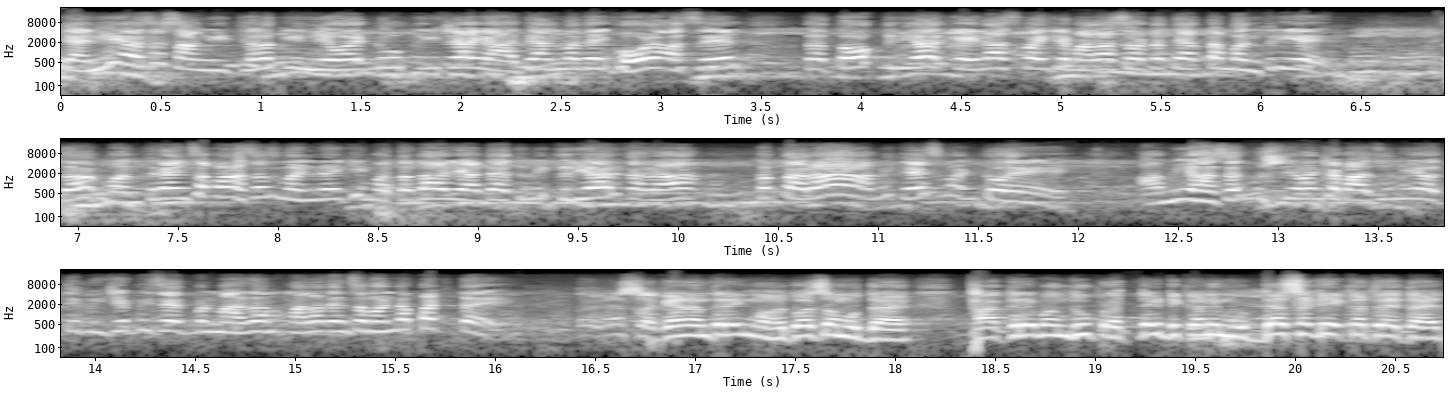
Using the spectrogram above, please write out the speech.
त्यांनी असं सांगितलं की निवडणुकीच्या याद्यांमध्ये घोळ असेल तर तो क्लिअर केलाच पाहिजे. मला असं वाटतं ते आता मंत्री आहे तर मंत्र्यांचं पण असंच म्हणणं आहे की मतदार याद्या तुम्ही क्लिअर करा तर करा. आम्ही तेच म्हणतोय. आम्ही हसन मुश्रीफांच्या बाजूने होते बीजेपीचे आहेत पण माझं मला त्यांचं म्हणणं पटतंय. या सगळ्यानंतर एक महत्त्वाचा मुद्दा आहे. ठाकरे बंधू प्रत्येक ठिकाणी मुद्द्यासाठी एकत्र येत आहेत.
